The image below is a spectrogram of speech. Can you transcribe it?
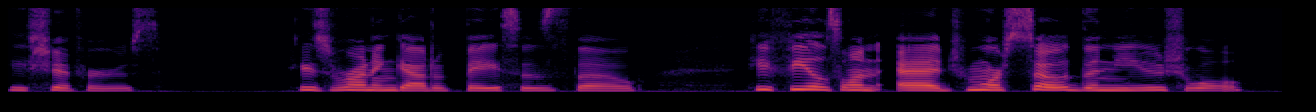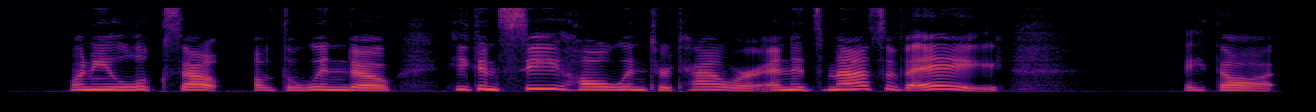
He shivers. He's running out of bases, though. He feels on edge more so than usual. When he looks out of the window, he can see Hall Winter Tower and its massive A. A thought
